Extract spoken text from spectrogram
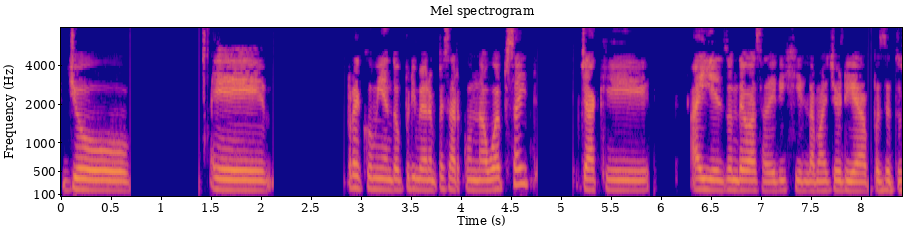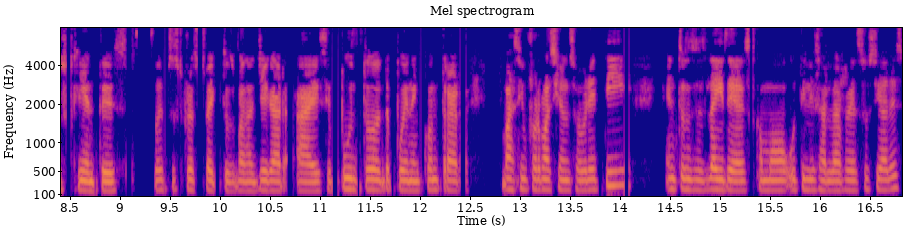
yo eh, recomiendo primero empezar con una website, ya que ahí es donde vas a dirigir la mayoría pues, de tus clientes, de tus prospectos van a llegar a ese punto donde pueden encontrar más información sobre ti. Entonces la idea es como utilizar las redes sociales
